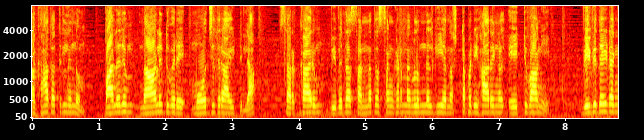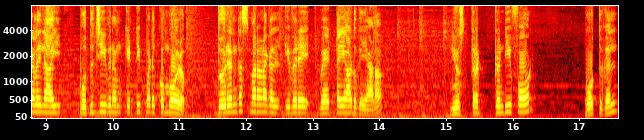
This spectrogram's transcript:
ആഘാതത്തിൽ നിന്നും പലരും നാളിതുവരെ മോചിതരായിട്ടില്ല. സർക്കാരും വിവിധ സന്നദ്ധ സംഘടനകളും നൽകിയ നഷ്ടപരിഹാരങ്ങൾ ഏറ്റുവാങ്ങി. വിവിധയിടങ്ങളിലായി പൊതുജീവനം കെട്ടിപ്പടുക്കുമ്പോഴും ദുരന്ത സ്മരണകൾ ഇവരെ വേട്ടയാടുകയാണ്. News thread twenty Pothukal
